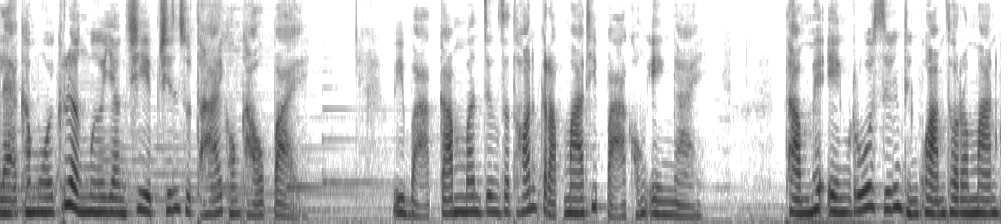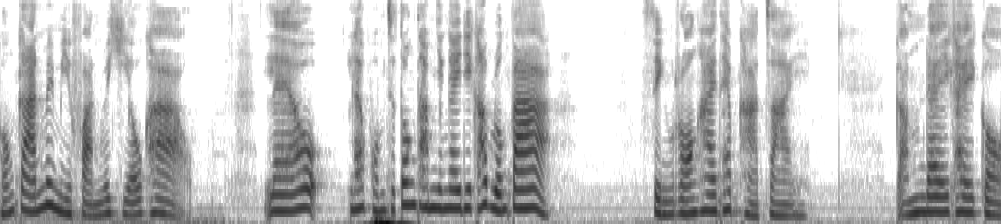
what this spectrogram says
และขโมยเครื่องมือยังชีพชิ้นสุดท้ายของเขาไป วิบากกรรมมันจึงสะท้อนกลับมาที่ป่าของเองไงทำให้เองรู้ซึ้งถึงความทรมานของการไม่มีฟันไว้เคี้ยวข้าว แล้ว แล้วผมจะต้องทำยังไงดีครับหลวงตา สิงร้องไห้แทบขาดใจ กรรมใดใครก่อ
